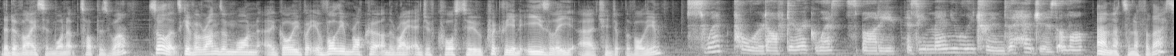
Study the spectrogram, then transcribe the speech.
the device and one up top as well. So let's give a random one a go. You've got your volume rocker on the right edge, of course, to quickly and easily uh, change up the volume. Sweat poured off Derek West's body as he manually trimmed the hedges along. And that's enough of that.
